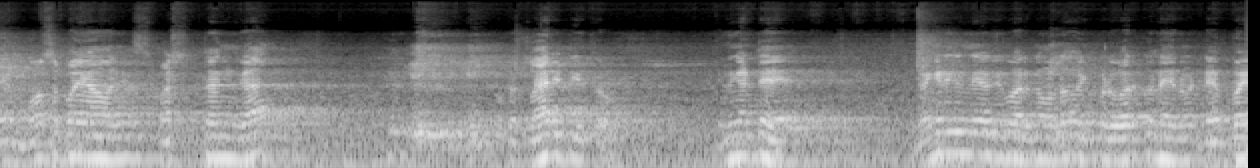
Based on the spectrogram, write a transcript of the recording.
మేము మోసపోయామని స్పష్టంగా ఒక క్లారిటీతో. ఎందుకంటే వెంకటగిరి నియోజకవర్గంలో ఇప్పటి వరకు నేను డెబ్బై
